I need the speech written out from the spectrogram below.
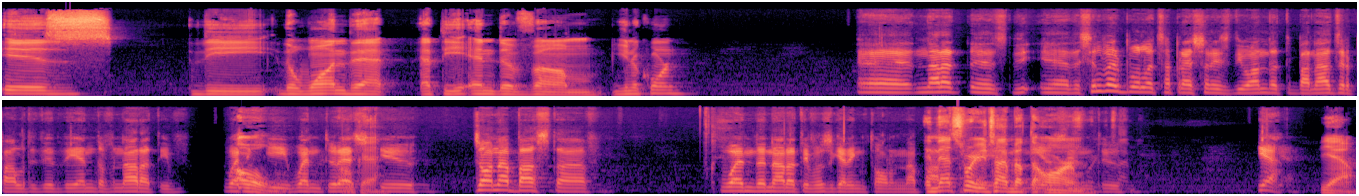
is the the one that at the end of um, Unicorn. Uh, narrat- uh, the, uh, the silver bullet suppressor is the one that Banagher piloted at the end of narrative when Oh, he went to rescue okay. Jona Basta when the narrative was getting torn apart. And that's where you're talking about the arm. Yeah, Yeah,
